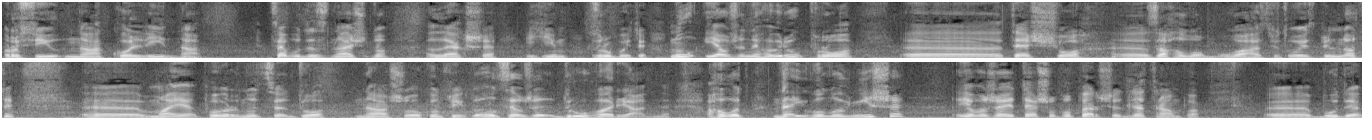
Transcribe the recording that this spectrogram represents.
Росію на коліна. Це буде значно легше їм зробити. Ну я вже не говорю про е, те, що е, загалом увага світової спільноти е, має повернутися до нашого конфлікту. Ну це вже другорядне. А от найголовніше, я вважаю, те, що, по-перше, для Трампа е, буде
